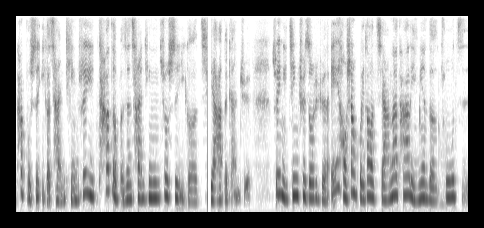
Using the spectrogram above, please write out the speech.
它不是一个餐厅，所以它的本身餐厅就是一个家的感觉。所以你进去之后就觉得，哎，好像回到家。那它里面的桌子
